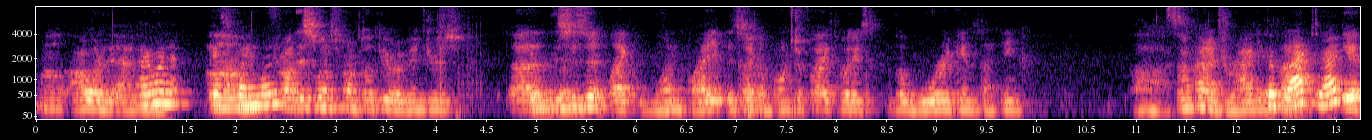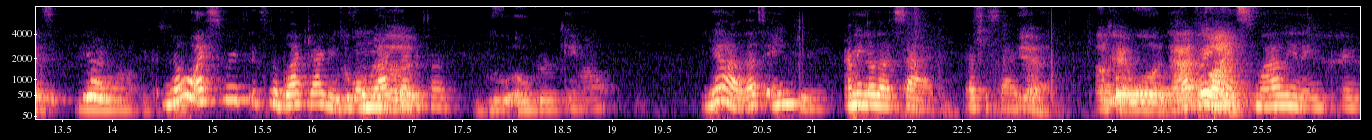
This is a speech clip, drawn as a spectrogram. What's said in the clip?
Well, I wanted to add. I want to explain Um, more. from- this one's from Tokyo Revengers. Uh, this isn't like one fight. It's like a bunch of fights, but it's the war against I think uh, some kind of dragon. The type. Black Dragon? Yeah. it's- No, I don't think it's No, I swear it's, it's the Black Dragon. The It's the one with Black the- Dragon. Blue Ogre came out. Yeah, that's angry. I mean, no, that's sad. That's just sad. Yeah. Okay. Well, that Wait, fight no, Smiley and, Ang- and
